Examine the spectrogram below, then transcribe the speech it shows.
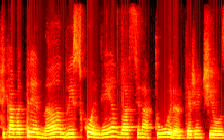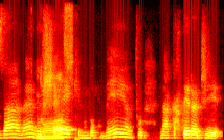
ficava treinando e escolhendo a assinatura que a gente ia usar né, no Nossa. cheque, no documento, na carteira de,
